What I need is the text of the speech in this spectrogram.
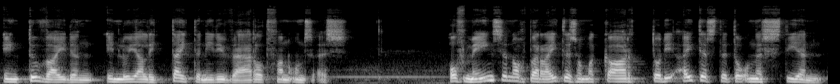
en toewyding en lojaliteit in hierdie wêreld van ons is. Of mense nog bereid is om mekaar tot die uiterste te ondersteun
